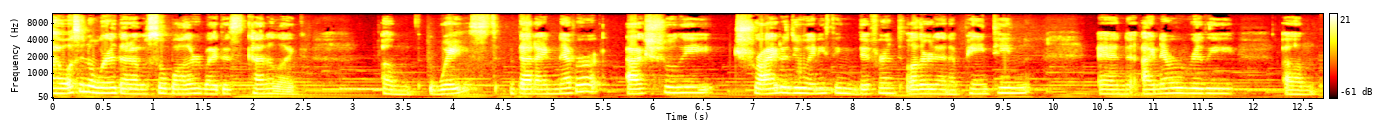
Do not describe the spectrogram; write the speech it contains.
I wasn't aware that I was so bothered by this kind of like um, waste that I never actually try to do anything different other than a painting. And I never really um,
